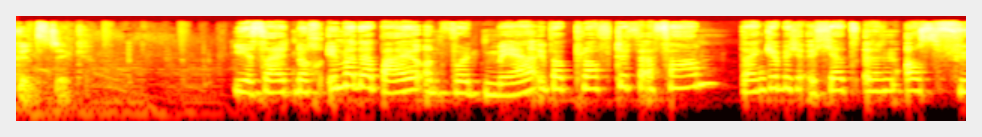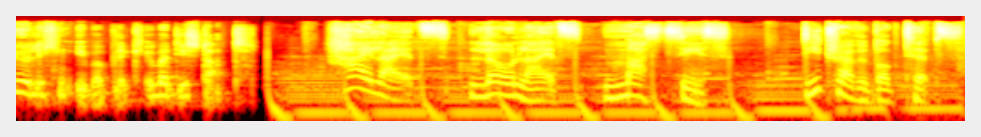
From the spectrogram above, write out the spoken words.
Günstig. Ihr seid noch immer dabei und wollt mehr über Plovdiv erfahren? Dann gebe ich euch jetzt einen ausführlichen Überblick über die Stadt. Highlights, Lowlights, Must-Sees. Die Travelbook-Tipps.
